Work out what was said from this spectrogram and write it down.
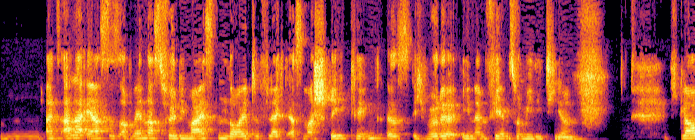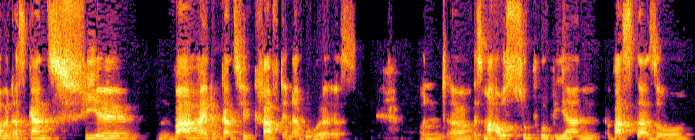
mm, als allererstes, auch wenn das für die meisten Leute vielleicht erstmal schräg klingt, ist, ich würde Ihnen empfehlen zu meditieren. Ich glaube, dass ganz viel Wahrheit und ganz viel Kraft in der Ruhe ist. Und äh, es mal auszuprobieren, was da so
